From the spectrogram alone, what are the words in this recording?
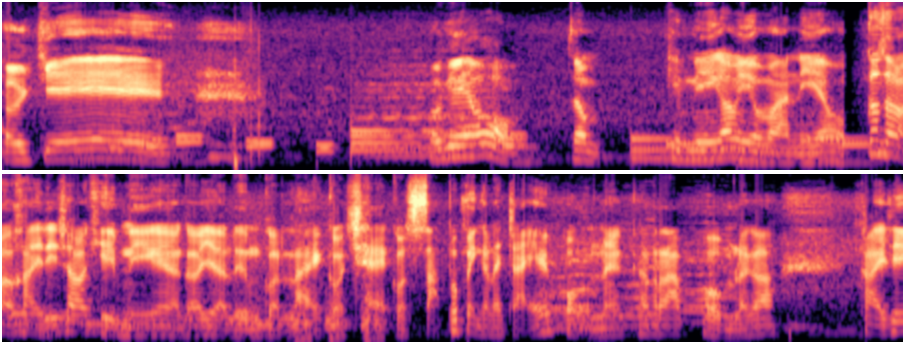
โอเค โอเคครับผมสำหรับคลิปนี้ก็มีประมาณนี้ครับผมก็สำหรับใครที่ชอบคลิปนี้เนี่ยก็อย่าลืมกดไลค์กดแชร์กดซับเพื่อเป็นกำลังใจให้ผมนะครับผมแล้วก็ใครที่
